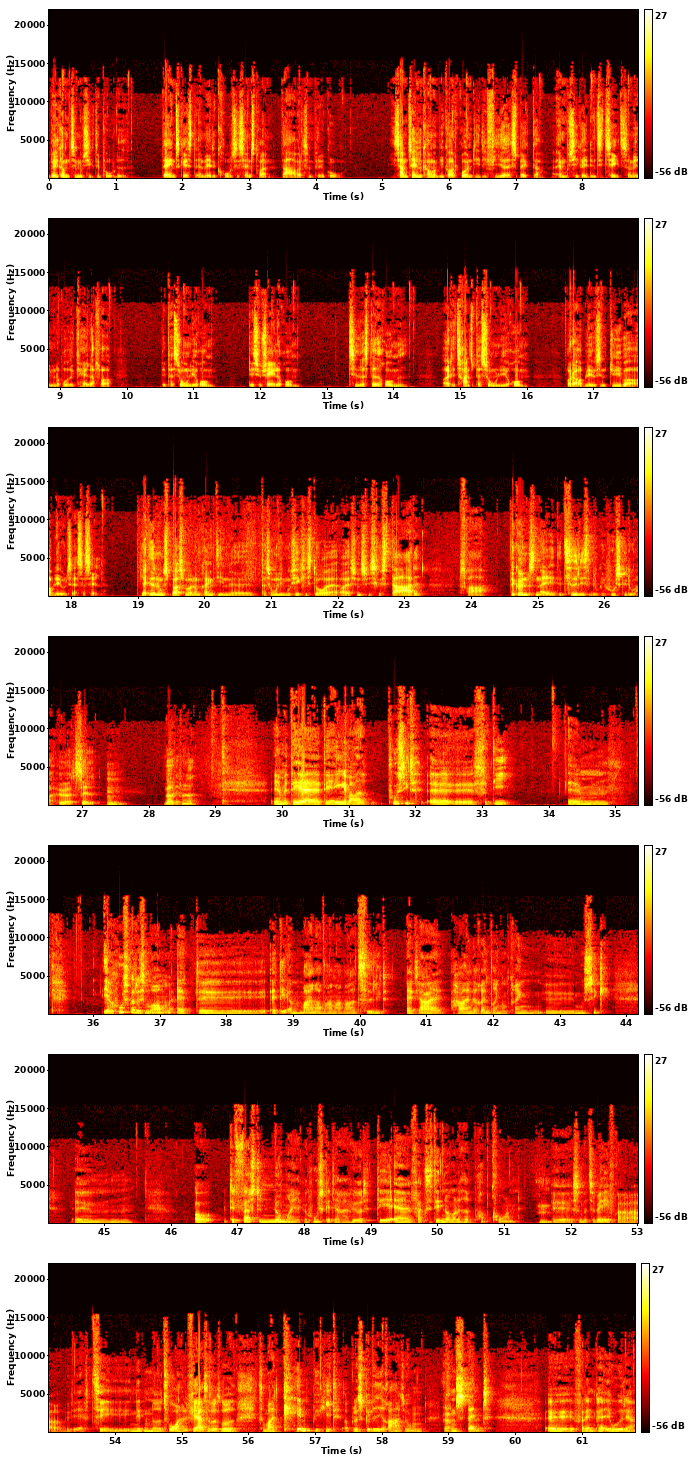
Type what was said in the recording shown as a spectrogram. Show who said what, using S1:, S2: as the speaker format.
S1: Velkommen til Musikdepotet. Dagens gæst er Mette Kruse Sandstrøm, der arbejder som pædagog. I samtalen kommer vi godt rundt i de fire aspekter af musik og identitet, som Emil Rud kalder for det personlige rum, det sociale rum, tid- og stedrummet og det transpersonlige rum, hvor der opleves en dybere oplevelse af sig selv. Jeg har givet nogle spørgsmål omkring din øh, personlige musikhistorie, og jeg synes, vi skal starte fra begyndelsen af det tidligste, du kan huske, du har hørt selv. Mm. Hvad var det for noget?
S2: Jamen det er, det er egentlig meget pudsigt, øh, fordi øh, jeg husker det som om, at, øh, at det er meget, meget, meget, meget, meget tidligt, at jeg har en erindring omkring øh, musik. Øh, og det første nummer, jeg kan huske, at jeg har hørt, det er faktisk det nummer, der hedder Popcorn. Mm. Øh, som er tilbage fra ja, til 1972 eller sådan noget, som var et kæmpe hit og blev spillet i radioen ja. konstant øh, for den periode der.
